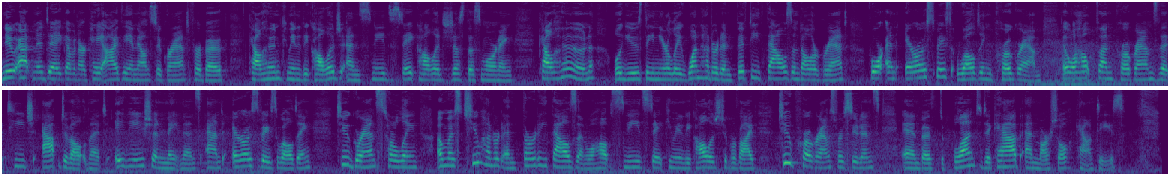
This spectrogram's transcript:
New at midday, Governor Kay Ivey announced a grant for both Calhoun Community College and Snead State College just this morning. Calhoun will use the nearly $150,000 grant for an aerospace welding program. It will help fund programs that teach app development, aviation maintenance, and aerospace welding. Two grants totaling almost 230,000 will help Snead State Community College to provide two programs for students in both Blount, DeKalb, and Marshall counties.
